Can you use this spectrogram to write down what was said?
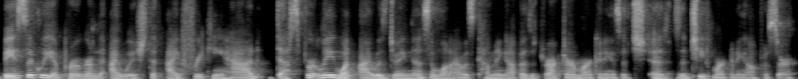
basically a program that i wish that i freaking had desperately when i was doing this and when i was coming up as a director of marketing as a, as a chief marketing officer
